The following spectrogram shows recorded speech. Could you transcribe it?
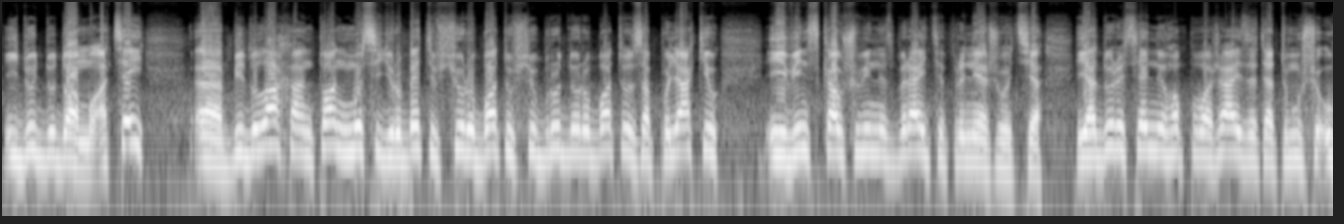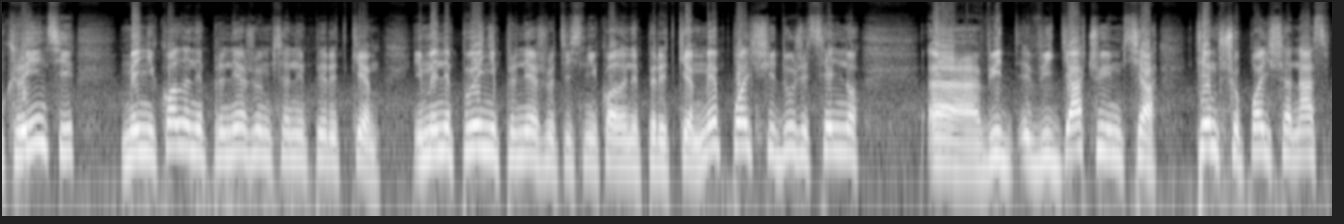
і йдуть додому. А цей е, бідолаха Антон мусить робити всю роботу, всю брудну роботу за поляків, і він сказав, що він не збирається принижуватися. Я дуже сильно його поважаю за те, тому що українці ми ніколи не принижуємося не перед ким. І ми не повинні принижуватись ніколи не перед ким. Ми Польщі дуже сильно е, від, віддячуємося тим, що Польща нас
